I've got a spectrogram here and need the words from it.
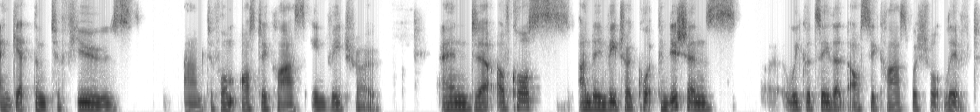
and get them to fuse um, to form osteoclasts in vitro. And uh, of course, under in vitro conditions, we could see that osteoclasts were short lived.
